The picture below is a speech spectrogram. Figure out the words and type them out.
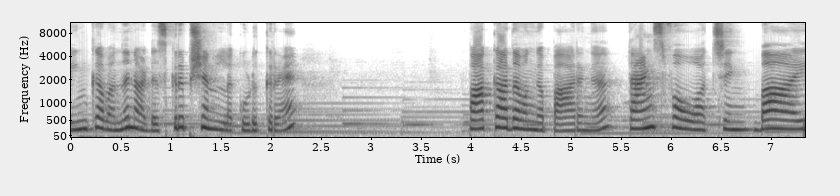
லிங்க்கை வந்து நான் டிஸ்கிரிப்ஷனில் கொடுக்குறேன். பார்க்காதவங்க பாருங்கள் தேங்க்ஸ் ஃபார் வாட்சிங் பாய்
